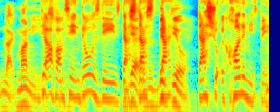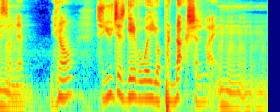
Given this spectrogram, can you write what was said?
like money. Yeah, but I'm saying those days, that's yeah, that's a big that- deal. That's your economy is based on Mhm. them. You know, so you just gave away your production line. Mhm, mhm, mhm.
